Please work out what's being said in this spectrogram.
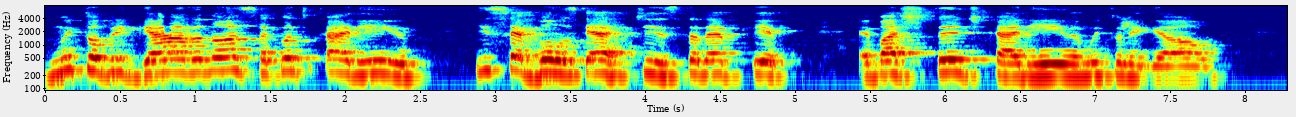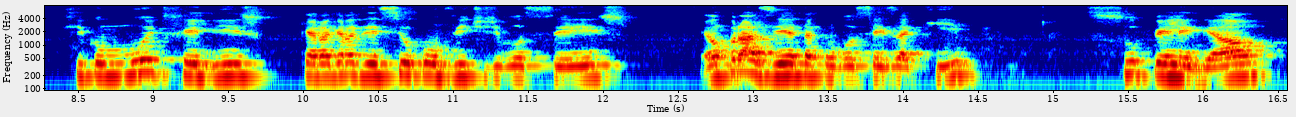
Muito obrigada. Nossa, quanto carinho. Isso é bom ser artista, né? Porque é bastante carinho, é muito legal. Fico muito feliz. Quero agradecer o convite de vocês. É um prazer estar com vocês aqui. Super legal.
